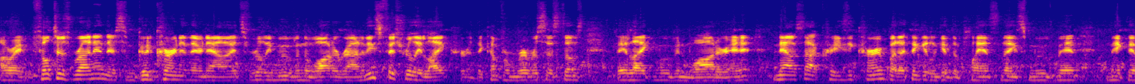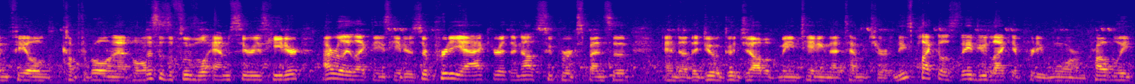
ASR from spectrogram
all right, filter's running. There's some good current in there now. It's really moving the water around. And these fish really like current. They come from river systems. They like moving water. And it, now it's not crazy current, but I think it'll give the plants nice movement, make them feel comfortable and at home. This is a Fluval M series heater. I really like these heaters. They're pretty accurate. They're not super expensive, and uh, they do a good job of maintaining that temperature. And these plecos, they do like it pretty warm. Probably,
